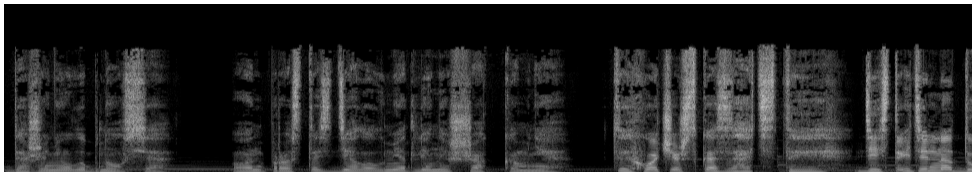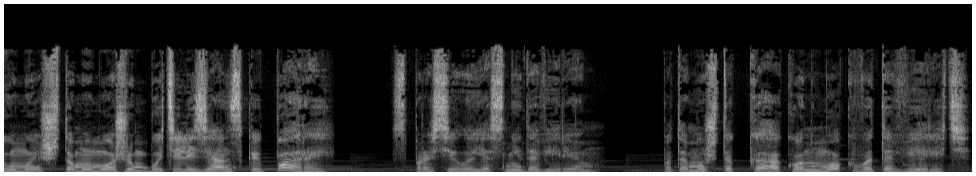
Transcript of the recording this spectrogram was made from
даже не улыбнулся. Он просто сделал медленный шаг ко мне. «Ты хочешь сказать, ты действительно думаешь, что мы можем быть элизианской парой?» Спросила я с недоверием. Потому что как он мог в это верить?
